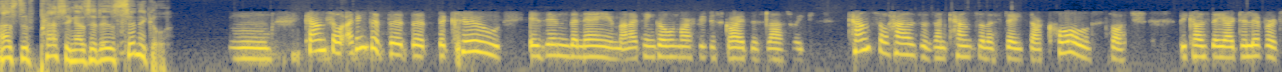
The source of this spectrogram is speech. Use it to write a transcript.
as depressing as it is cynical. Mm. Council, I think that the, the, the clue is in the name, and I think Eoghan Murphy described this last week. Council houses and council estates are called such because they are delivered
